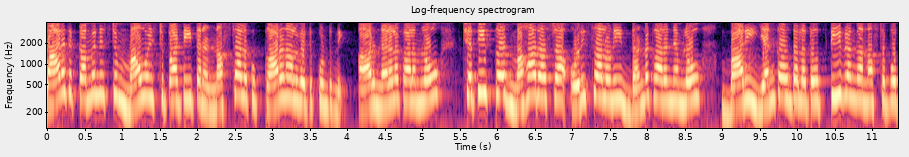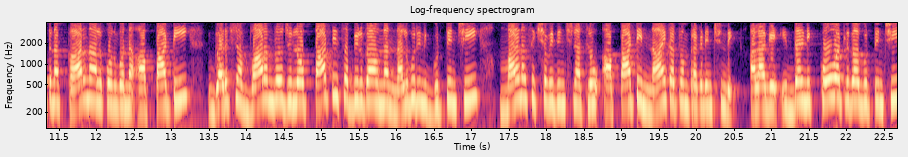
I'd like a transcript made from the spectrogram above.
భారత కమ్యూనిస్టు మావోయిస్టు పార్టీ తన నష్టాలకు కారణాలు వెతుక్కుంటుంది. ఆరు నెలల కాలంలో ఛత్తీస్గఢ్ మహారాష్ట్ర ఒరిస్సాలోని దండకారణ్యంలో భారీ ఎన్కౌంటర్లతో తీవ్రంగా నష్టపోతున్న కారణాలు కొనుగొన్న ఆ పార్టీ గడిచిన వారం రోజుల్లో పార్టీ సభ్యులుగా ఉన్న నలుగురిని గుర్తించి మరణశిక్ష విధించినట్లు ఆ పార్టీ నాయకత్వం ప్రకటించింది. అలాగే ఇద్దరిని కోవట్లుగా గుర్తించి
